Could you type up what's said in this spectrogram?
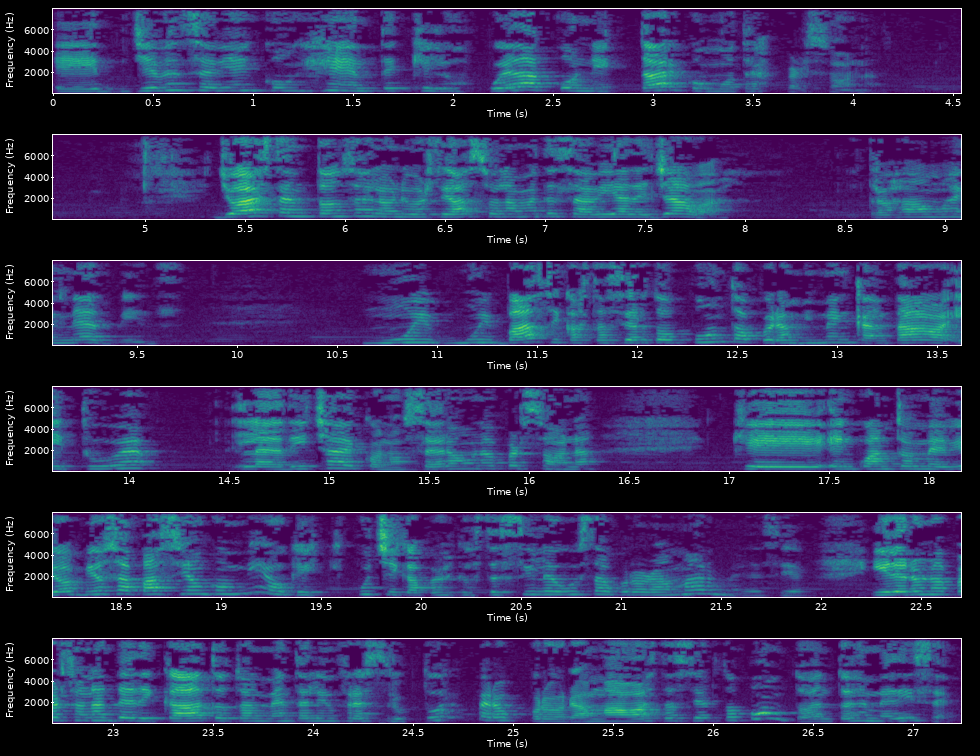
eh, llévense bien con gente que los pueda conectar con otras personas. Yo hasta entonces en la universidad solamente sabía de Java, trabajábamos en NetBeans, muy, muy básico hasta cierto punto, pero a mí me encantaba y tuve la dicha de conocer a una persona que en cuanto me vio, vio esa pasión conmigo, que puchica, pero es que a usted sí le gusta programar, me decía. Y él era una persona dedicada totalmente a la infraestructura, pero programaba hasta cierto punto. Entonces me dice,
